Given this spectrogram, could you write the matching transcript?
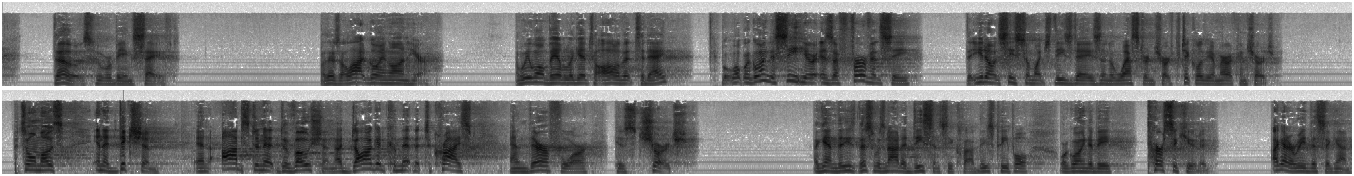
those who were being saved. Well, there's a lot going on here. And we won't be able to get to all of it today. But what we're going to see here is a fervency that you don't see so much these days in the Western church, particularly the American church. It's almost an addiction, an obstinate devotion, a dogged commitment to Christ, and therefore his church. Again, these, this was not a decency club. These people were going to be persecuted. I got to read this again.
